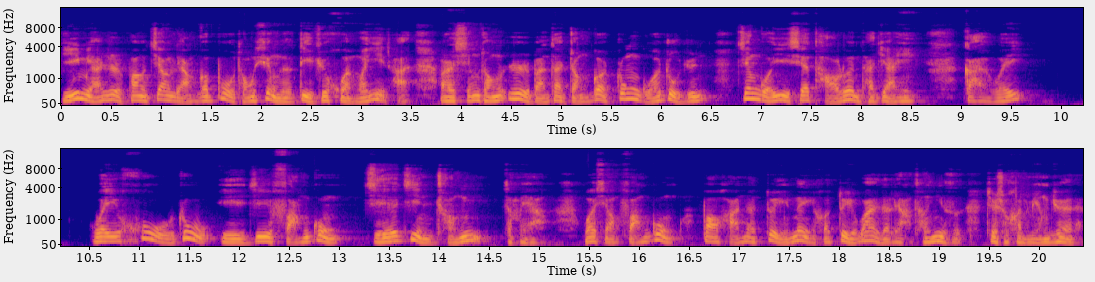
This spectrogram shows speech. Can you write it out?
以免日方将两个不同性质的地区混为一谈，而形成日本在整个中国驻军。经过一些讨论，他建议改为为互助以及防共竭尽诚意。怎么样？我想防共包含着对内和对外的两层意思，这是很明确的。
